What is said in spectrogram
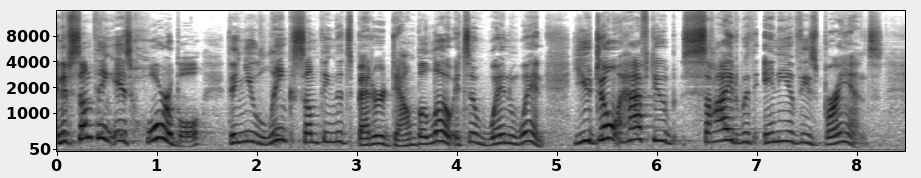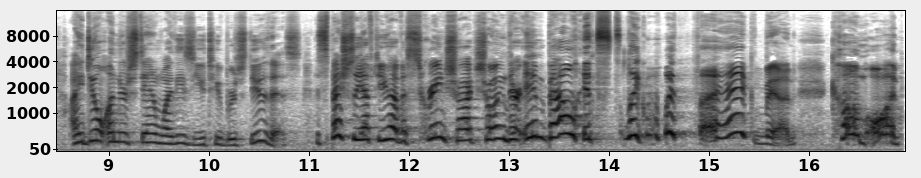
And if something is horrible, then you link something that's better down below. It's a win-win. You don't have to side with any of these brands. I don't understand why these YouTubers do this, especially after you have a screenshot showing they're imbalanced. Like, what the heck, man? Come on.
